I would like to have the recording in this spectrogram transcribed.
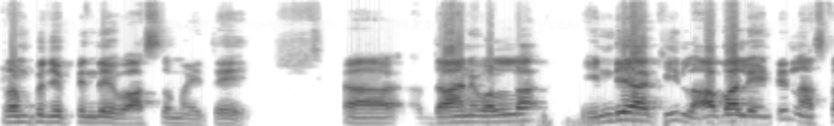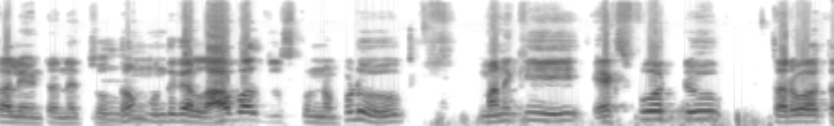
ట్రంప్ చెప్పిందే వాస్తవం అయితే దానివల్ల ఇండియాకి లాభాలు ఏంటి నష్టాలు ఏంటి అనేది చూద్దాం. ముందుగా లాభాలు చూసుకున్నప్పుడు మనకి ఎక్స్పోర్ట్ తర్వాత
